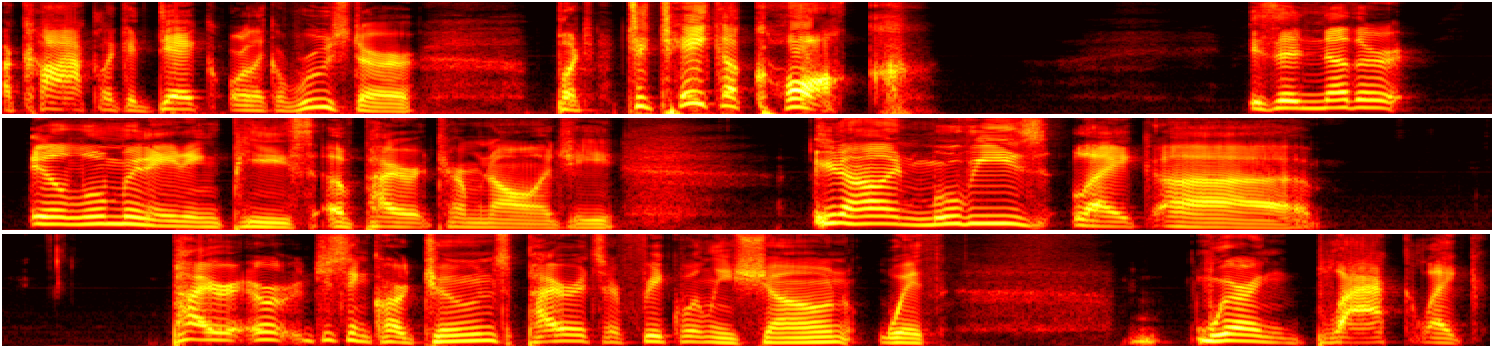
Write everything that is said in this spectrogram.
a cock like a dick or like a rooster but to take a cock is another illuminating piece of pirate terminology. You know how in movies like uh pirate or just in cartoons, pirates are frequently shown with wearing black like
